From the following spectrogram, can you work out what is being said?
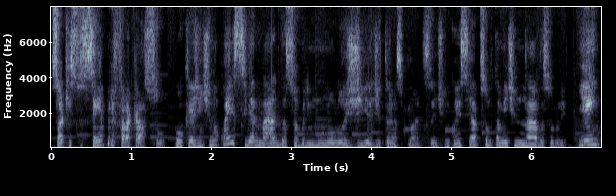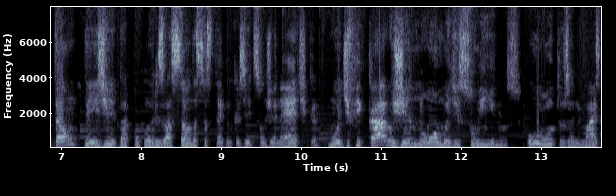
Só que isso sempre fracassou, porque a gente não conhecia nada sobre imunologia de transplantes. A gente não conhecia absolutamente nada sobre isso. E então, desde a popularização dessas técnicas de edição genética, modificar o genoma de suínos ou outros animais,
